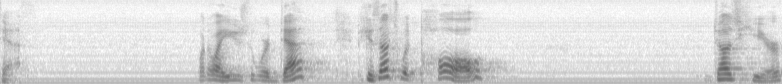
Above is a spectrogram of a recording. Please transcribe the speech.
death. Why do I use the word death? Because that's what Paul does here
